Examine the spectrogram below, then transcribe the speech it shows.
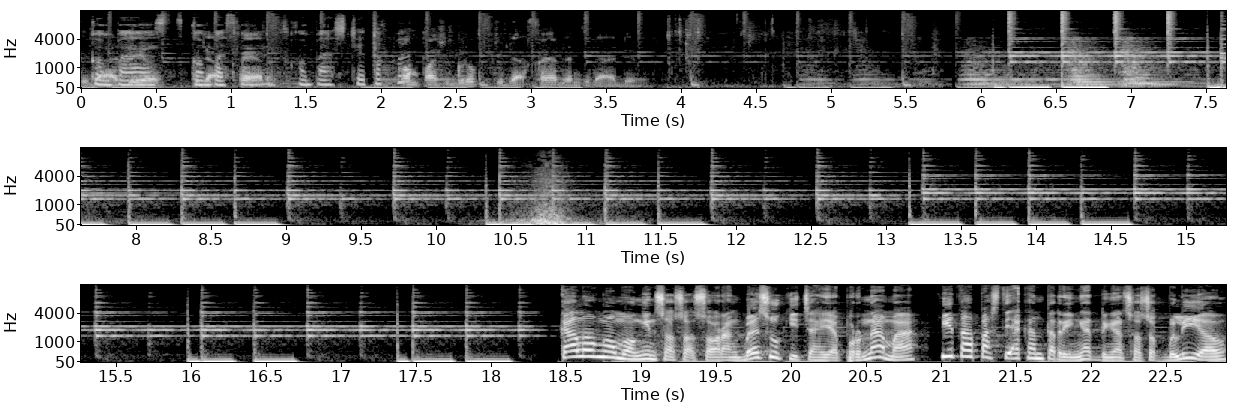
tidak adil, Kompas, tidak Kompas, fair. Kompas cetak pak. Kompas Group tidak fair dan tidak adil. Kalau ngomongin sosok seorang Basuki Cahayapurnama, kita pasti akan teringat dengan sosok beliau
